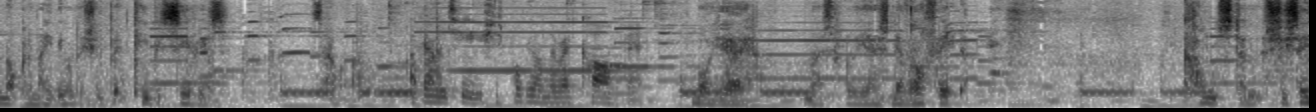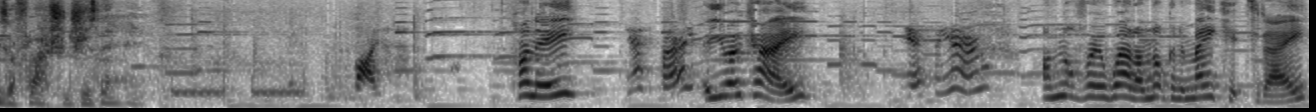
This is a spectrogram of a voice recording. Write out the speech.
not going to make the audition, but keep it serious. So, uh, I guarantee you, she's probably on the red carpet. well, yeah, most probably, yeah, she's never off it. Constant. She sees a flash and she's there. Five. Honey, Yes, babe. are you okay? Yes, are you? I'm not very well. I'm not going to make it today.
